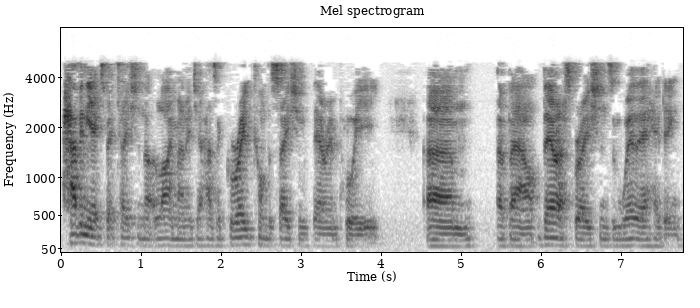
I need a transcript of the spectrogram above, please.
Having the expectation that a line manager has a great conversation with their employee um, about their aspirations and where they're heading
